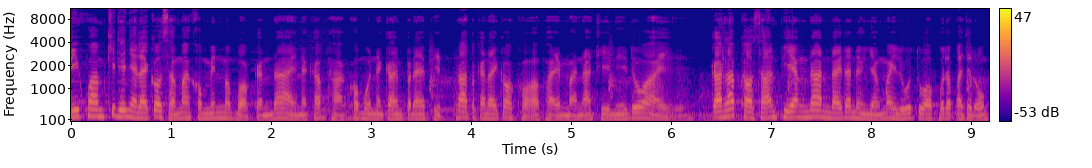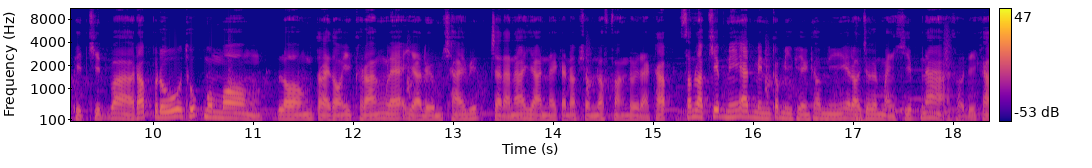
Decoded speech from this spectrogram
มีความคิดเห็นอย่างไรก็สามารถคอมเมนต์มาบอกกันได้นะครับหากข้อมูลในการแปลผิดพลาดประการใดก็ขออภัยมาณที่นี้ด้วย การรับข่าวสารเพียงด้านใดด้านหนึ่งยังไม่รู้ตัวผู้รับอาจจะหลงผิดคิดว่ารับรู้ทุกมุมมอง ลองไตร่ตรองอีกครั้ง และอย่าลืมใช้วิจารณญาณในการรับชมรับฟังด้วยนะครับสำหรับคลิปนี้แอดมินก็มีเพียงเท่านี้เราเจอกันใหม่คลิปหน้าสวัสดีครับ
